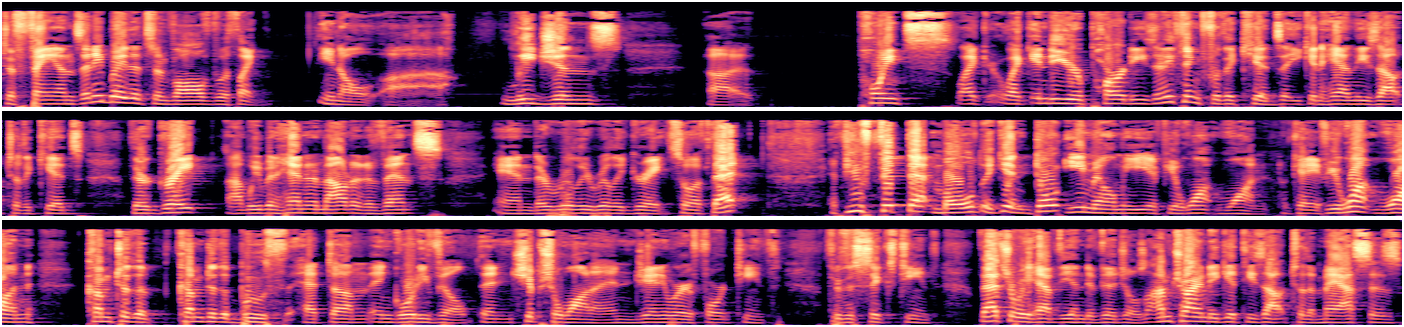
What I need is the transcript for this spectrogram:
to fans, anybody that's involved with like you know uh, legions, uh, points like like into your parties, anything for the kids that you can hand these out to the kids. They're great. Uh, we've been handing them out at events, and they're really really great. So if that if you fit that mold, again, don't email me if you want one. Okay, if you want one, come to the come to the booth at um, in Gordyville in Shipshewana in January 14th through the 16th. That's where we have the individuals. I'm trying to get these out to the masses,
